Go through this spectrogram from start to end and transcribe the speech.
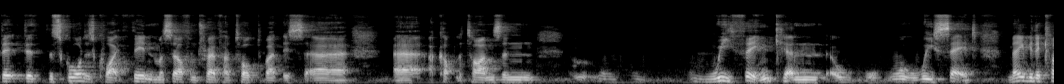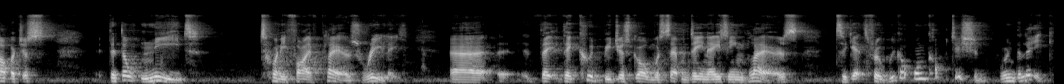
the, the, the, squad is quite thin. Myself and Trev have talked about this uh, uh, a couple of times, and we think, and we said, maybe the club are just they don't need 25 players, really. Uh, they, they could be just going with 17, 18 players to get through. We've got one competition. We're in the league.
